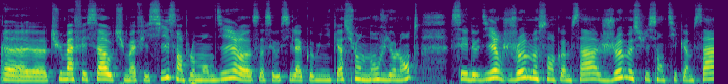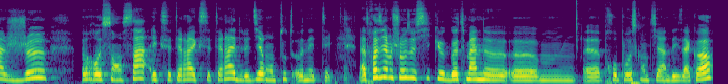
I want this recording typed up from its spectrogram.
tu m'as fait ça ou tu m'as fait ci, simplement dire, ça c'est aussi la communication non violente, c'est de dire je me sens comme ça, je me suis senti comme ça, je ressent ça, etc., etc., et de le dire en toute honnêteté. La troisième chose aussi que Gottman euh, euh, euh, propose quand il y a un désaccord,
